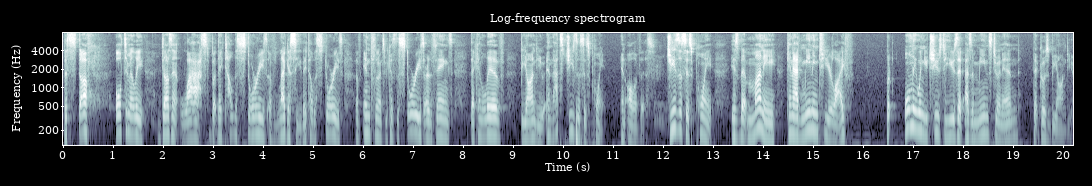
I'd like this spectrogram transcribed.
The stuff ultimately doesn't last, but they tell the stories of legacy. They tell the stories of influence because the stories are the things that can live beyond you. And that's Jesus' point in all of this. Jesus' point is that money can add meaning to your life, but only when you choose to use it as a means to an end that goes beyond you.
